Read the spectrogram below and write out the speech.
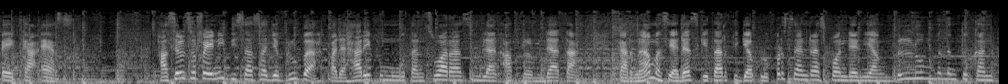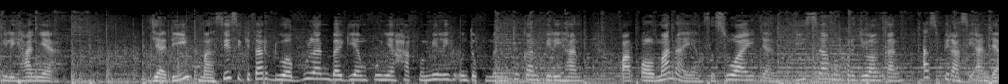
PKS. Hasil survei ini bisa saja berubah pada hari pemungutan suara 9 April mendatang karena masih ada sekitar 30 persen responden yang belum menentukan pilihannya. Jadi, masih sekitar dua bulan bagi yang punya hak memilih untuk menentukan pilihan parpol mana yang sesuai dan bisa memperjuangkan aspirasi Anda.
